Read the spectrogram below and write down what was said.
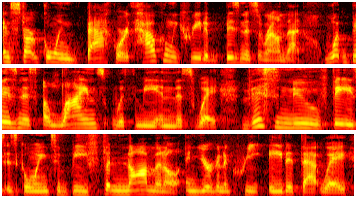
and start going backwards. How can we create a business around that? What business aligns with me in this way? This new phase is going to be phenomenal, and you're going to create it that way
